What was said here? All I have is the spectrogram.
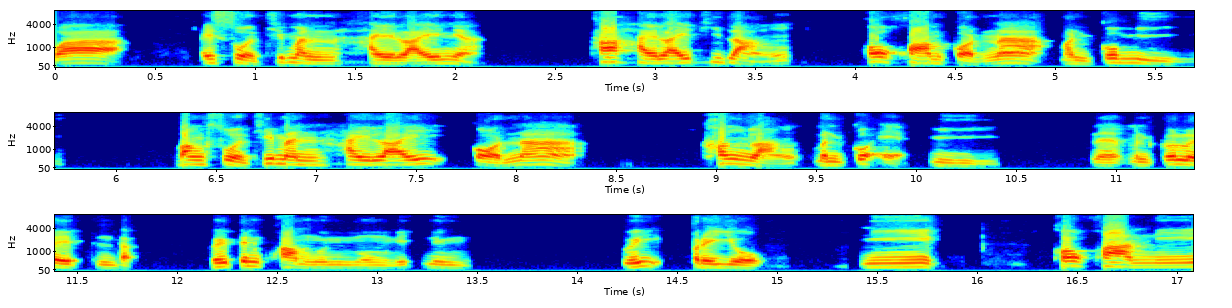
ว่าไอ้ส่วนที่มันไฮไลท์เนี่ย ถ้าไฮไลท์ที่หลังข้อความก่อนหน้ามันก็มี บางส่วนที่มันไฮไลท์ก่อนหน้าข้างหลังมันก็แอบมีนะมันก็เลยเป็นแบบเฮ้ยเป็นความงงงนิดนึงเฮ้ยประโยคนี้ข้อความนี้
